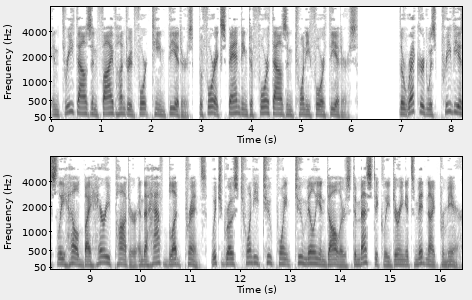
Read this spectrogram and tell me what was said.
in 3,514 theaters, before expanding to 4,024 theaters. The record was previously held by Harry Potter and the Half-Blood Prince, which grossed $22.2 million domestically during its midnight premiere.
